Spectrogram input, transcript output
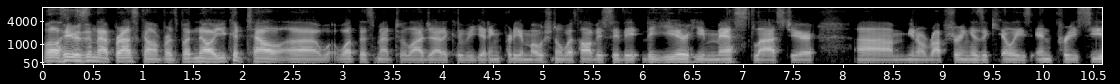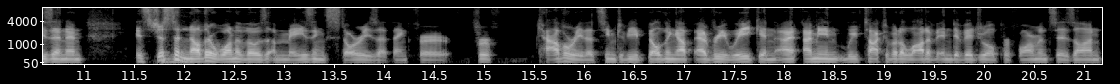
while he was in that press conference. But no, you could tell uh, what this meant to Elijah Adekugbe getting pretty emotional with obviously the the year he missed last year, um, you know, rupturing his Achilles in preseason and it's just mm-hmm. another one of those amazing stories, I think, for for cavalry that seem to be building up every week. And I, I mean, we've talked about a lot of individual performances on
